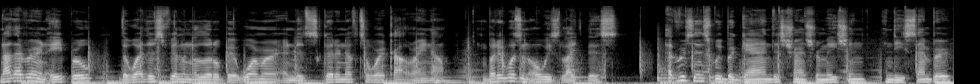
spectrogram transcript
Now that we're in April, the weather's feeling a little bit warmer and it's good enough to work out right now. But it wasn't always like this. Ever since we began this transformation in December,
